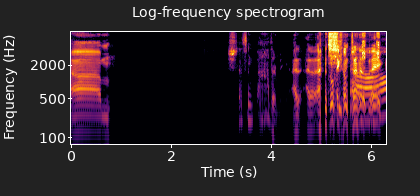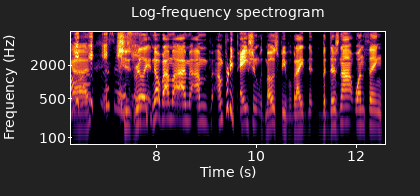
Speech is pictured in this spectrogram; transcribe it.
Um, she doesn't bother me. I, I don't like. I'm trying to think. Uh, she's really no, but I'm I'm I'm I'm pretty patient with most people. But I but there's not one thing.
